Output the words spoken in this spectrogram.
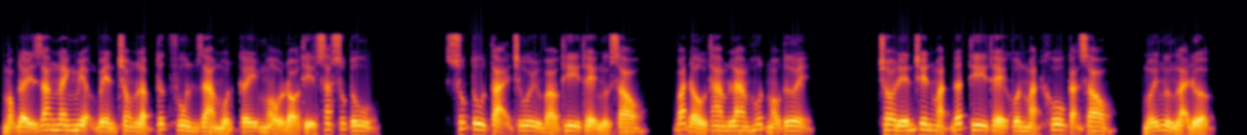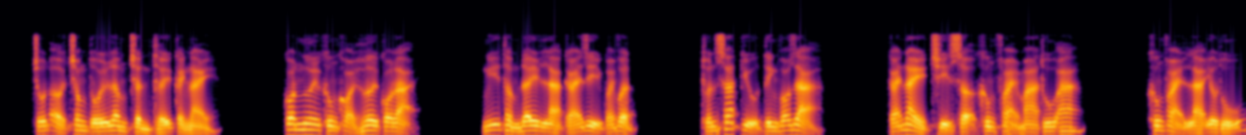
mọc đầy răng nanh miệng bên trong lập tức phun ra một cây màu đỏ thịt sắt xúc tu. Xúc tu tại chui vào thi thể ngược sau, bắt đầu tham lam hút máu tươi. Cho đến trên mặt đất thi thể khuôn mặt khô cạn sau, mới ngừng lại được. Trốn ở trong tối lâm trần thấy cảnh này, con ngươi không khỏi hơi co lại. Nghĩ thầm đây là cái gì quái vật? Thuấn sát cựu tinh võ giả. Cái này chỉ sợ không phải ma thú a. Không phải là yêu thú.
